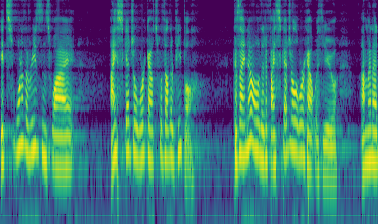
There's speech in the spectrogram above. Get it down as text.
it's one of the reasons why I schedule workouts with other people. Because I know that if I schedule a workout with you, I'm going to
